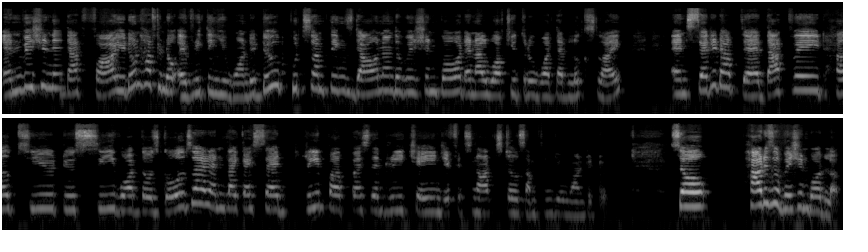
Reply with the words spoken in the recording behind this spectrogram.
envision it that far. You don't have to know everything you want to do. Put some things down on the vision board and i'll walk you through what that looks like and set it up there. That way, it helps you to see what those goals are. And like I said, repurpose and rechange if it's not still something you want to do. So, how does a vision board look?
